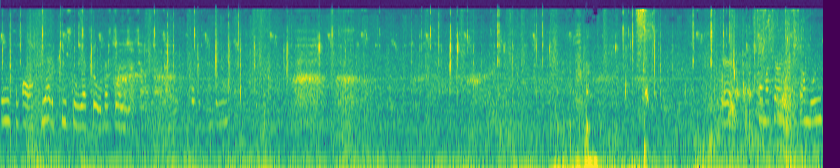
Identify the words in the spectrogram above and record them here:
doing some, oh, he had a pistol, that's all, that's why he Yeah, oh my god, it's done, boys.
